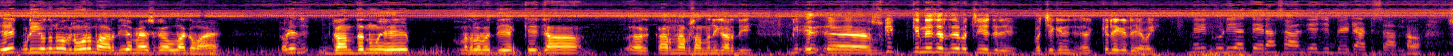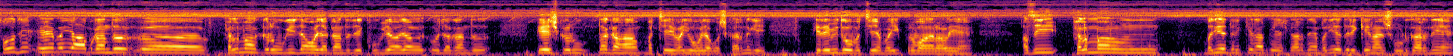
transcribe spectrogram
ਇਹ ਕੁੜੀ ਉਹਨਾਂ ਨੂੰ ਇਗਨੋਰ ਮਾਰਦੀ ਆ ਮੈਂ ਇਸ ਗੱਲ ਦਾ ਗਵਾਹ ਹਾਂ। ਕਿਉਂਕਿ ਜੀ ਗੰਦ ਨੂੰ ਇਹ ਮਤਲਬ ਦੇਖ ਕੇ ਜਾਂ ਅਹ, ਕਰਨਾ ਪਸੰਦ ਨਹੀਂ ਕਰਦੀ। ਕਿ ਇਹ ਕਿੰਨੇ ਚਿਰ ਦੇ ਬੱਚੇ ਜਿਹੜੇ? ਬੱਚੇ ਕਿੰਨੇ ਕਿਹੜੇ ਕਿਹੜੇ ਆ ਬਾਈ? ਮੇਰੀ ਗੁੜੀਆ 13 ਸਾਲ ਦੀ ਹੈ ਜੀ ਬੇਟਾ 8 ਸਾਲ ਦਾ। ਹਾਂ। ਸੋ ਜੇ ਇਹ ਬਈ ਆਪ ਗੰਦ ਫਿਲਮਾਂ ਕਰੂਗੀ ਜਾਂ ਉਹ ਜਿਹਾ ਗੰਦ ਦੇਖੂਗੀ ਜਾਂ ਉਹ ਜਿਹਾ ਗੰਦ ਪੇਸ਼ ਕਰੂ ਤਾਂ ਗਾਹਾਂ ਬੱਚੇ ਬਾਈ ਉਹ ਜਿਹਾ ਕੁਝ ਕਰਨਗੇ। ਮੇਰੇ ਵੀ ਦੋ ਬੱਚੇ ਆ ਬਾਈ ਪਰਿਵਾਰ ਵਾਲੇ ਆ। ਅਸੀਂ ਫਿਲਮਾਂ ਨੂੰ ਵਧੀਆ ਤਰੀਕੇ ਨਾਲ ਪੇਸ਼ ਕਰਦੇ ਆ ਵਧੀਆ ਤਰੀਕੇ ਨਾਲ ਸ਼ੂਟ ਕਰਦੇ ਆ।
